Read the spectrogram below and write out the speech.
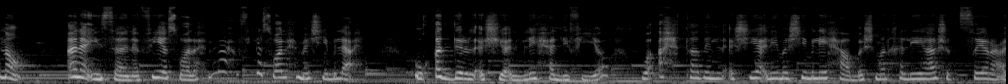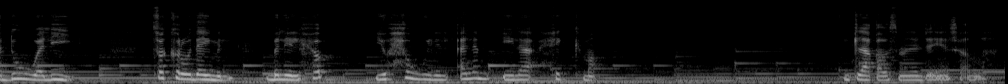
نو no. أنا إنسانة فيا صوالح ملاح وفيا صوالح ماشي ملاح. أقدر الأشياء المليحة اللي فيا وأحتضن الأشياء اللي ماشي مليحة باش ما نخليهاش تصير عدوة لي تفكروا دايما بل الحب يحول الألم إلى حكمة. نتلاقى السنة الجاية إن شاء الله.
